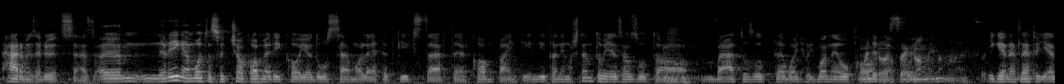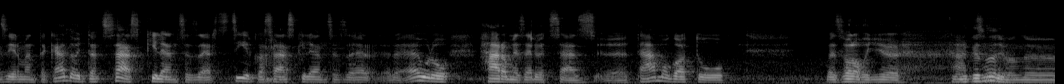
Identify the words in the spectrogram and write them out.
3500. Öm, régen volt az, hogy csak amerikai adószámmal lehetett Kickstarter kampányt indítani. Most nem tudom, hogy ez azóta változott-e, vagy hogy van-e oka annak, Magyarországon hogy... még nem látszik. Igen, hát lehet, hogy ezért mentek át, de hogy tehát 109 ezer, cirka 109 ezer euró, 3500 ö, támogató, ez valahogy... Hát, ez nagyon ö,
